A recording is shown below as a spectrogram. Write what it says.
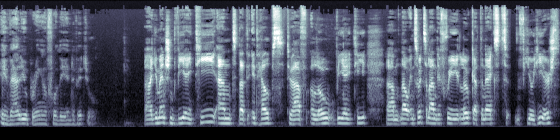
a value bringer for the individual. Uh, you mentioned VAT and that it helps to have a low VAT. Um, now, in Switzerland, if we look at the next few years,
